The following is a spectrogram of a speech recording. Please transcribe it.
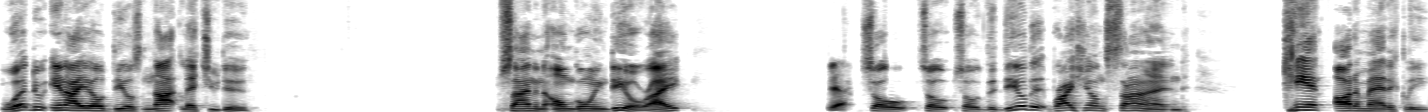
What do NIL deals not let you do? Sign an ongoing deal, right? Yeah. So so so the deal that Bryce Young signed can't automatically,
